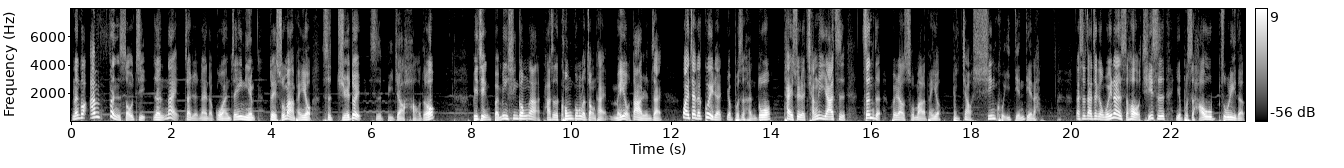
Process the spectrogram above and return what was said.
能够安分守己，忍耐再忍耐的过完这一年，对属马朋友是绝对是比较好的哦。毕竟本命星宫啊，它是空宫的状态，没有大人在。外在的贵人又不是很多，太岁的强力压制，真的会让属马的朋友比较辛苦一点点啊。但是在这个危难的时候，其实也不是毫无助力的。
